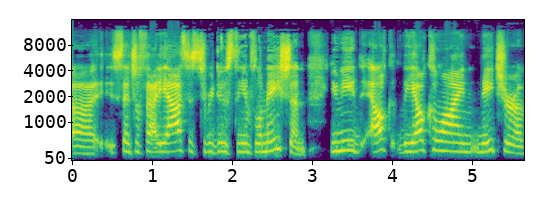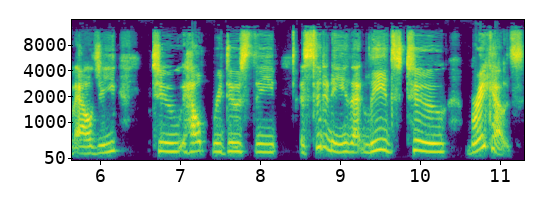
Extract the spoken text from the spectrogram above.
uh, essential fatty acids to reduce the inflammation you need al- the alkaline nature of algae to help reduce the acidity that leads to breakouts.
